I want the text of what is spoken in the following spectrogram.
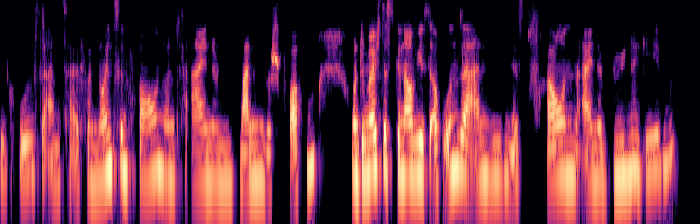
die große Anzahl von 19 Frauen und einem Mann gesprochen. Und du möchtest, genau wie es auch unser Anliegen ist, Frauen eine Bühne geben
